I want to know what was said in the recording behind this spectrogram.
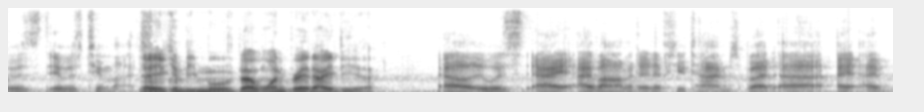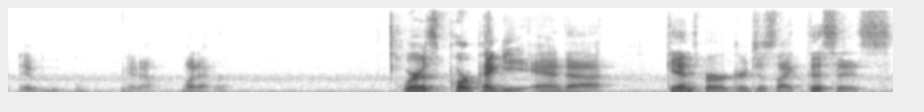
it was it was too much. Yeah, you can be moved by one great idea. Oh, it was I, I vomited a few times, but uh, I, I it, you know whatever. Whereas poor Peggy and uh, Ginsberg are just like this is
